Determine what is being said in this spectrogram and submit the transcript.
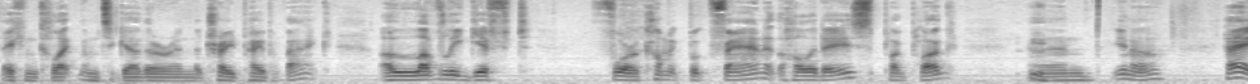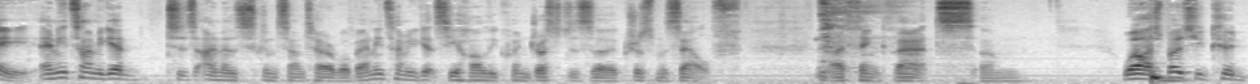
They can collect them together in the trade paperback. A lovely gift for a comic book fan at the holidays. Plug, plug. Hmm. And, you know, hey, anytime you get to. I know this is going to sound terrible, but anytime you get to see Harley Quinn dressed as a Christmas elf, I think that's. Um, well, I suppose you could.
